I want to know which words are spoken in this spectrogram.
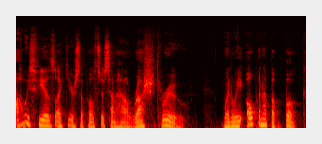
always feels like you're supposed to somehow rush through. When we open up a book,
